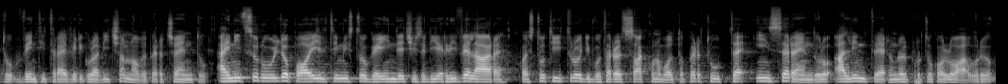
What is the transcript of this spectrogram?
1623,19%. A inizio luglio poi il team Stogain decise di rivelare questo titolo e di votare il sacco una volta per tutte inserendolo all'interno del protocollo aureo.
